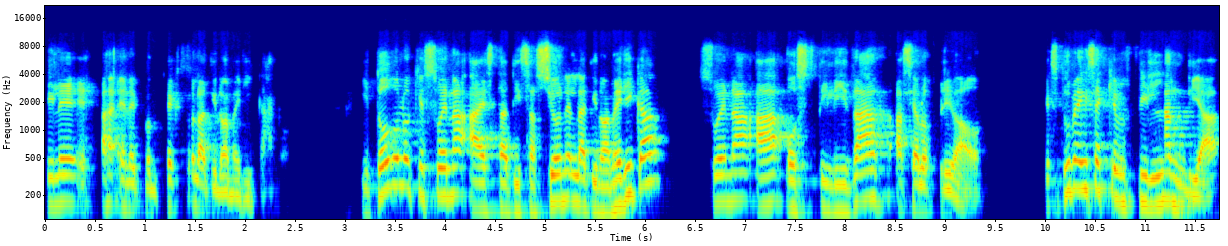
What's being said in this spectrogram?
Chile está en el contexto latinoamericano. Y todo lo que suena a estatización en Latinoamérica suena a hostilidad hacia los privados. Si tú me dices que en Finlandia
